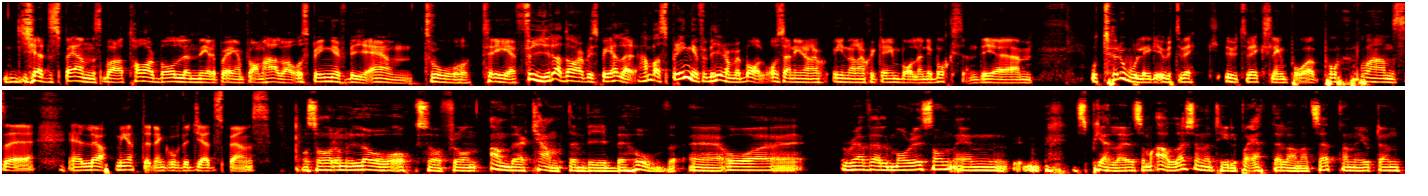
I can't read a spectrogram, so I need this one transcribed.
Jed Spence bara tar bollen nere på egen planhalva och springer förbi en, två, tre, fyra Derby-spelare. Han bara springer förbi dem med boll och sen innan, innan han skickar in bollen i boxen. Det är otrolig utveck utväxling på, på, på hans eh, eh, löpmeter, den gode Jed Spence. Och så har de low också från andra kanten vid behov. Eh, och eh, Ravel Morrison är en spelare som alla känner till på ett eller annat sätt. Han har gjort en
